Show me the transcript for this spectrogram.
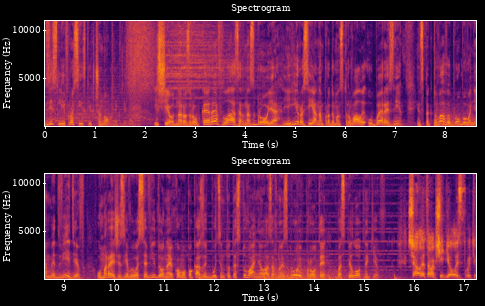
зі слів російських чиновників. І ще одна розробка РФ лазерна зброя. Її росіянам продемонстрували у березні. Інспектував випробування медведів. У мережі з'явилося відео, на якому показують буцімто тестування лазерної зброї проти безпілотників. Сначала це вообще делалось проти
